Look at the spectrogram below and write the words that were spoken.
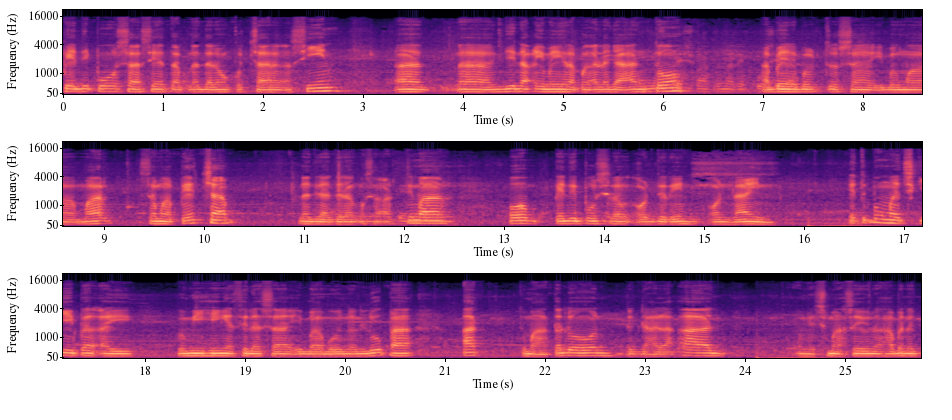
pwede po sa setup na dalawang kutsarang asin at ah, hindi na kayo mahirap ang alagaan to. Po sila. Available to sa ibang mga mark sa mga pet shop na dinadala ko sa Artimar o pwede po silang orderin online. Ito pong matchkeeper ay humihinga sila sa ibabaw ng lupa at tumatalon, naglalakad, sumasayo na habang nag,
